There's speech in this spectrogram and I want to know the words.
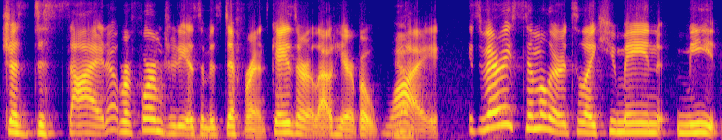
just decide, oh, Reform Judaism is different. Gays are allowed here, but why? Yeah it's very similar to like humane meat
